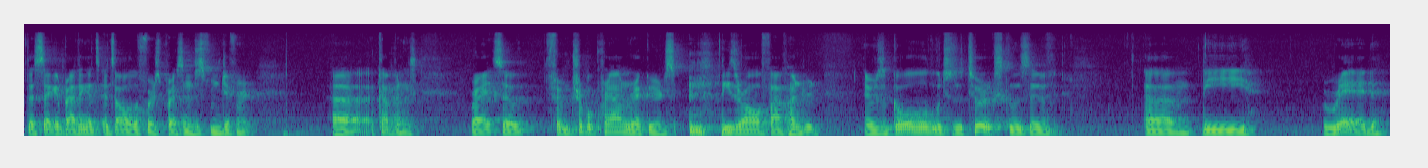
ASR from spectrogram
the second, but I think it's it's all the first pressing just from different uh, companies, right? So from Triple Crown Records, these are all 500. There was a gold, which is a tour exclusive. Um, the red,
